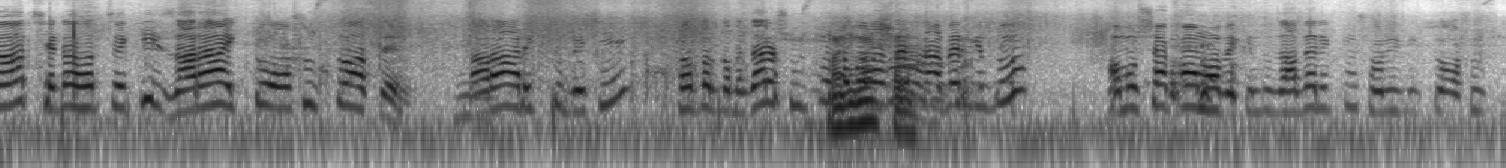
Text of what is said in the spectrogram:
কাজ সেটা হচ্ছে কি যারা একটু অসুস্থ আছেন তারা আর একটু বেশি সতর্ক হবেন। যারা সুস্থ সবল আছেন তাদের কিন্তু সমস্যা কম হবে কিন্তু যাদের একটু শরীর একটু অসুস্থ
